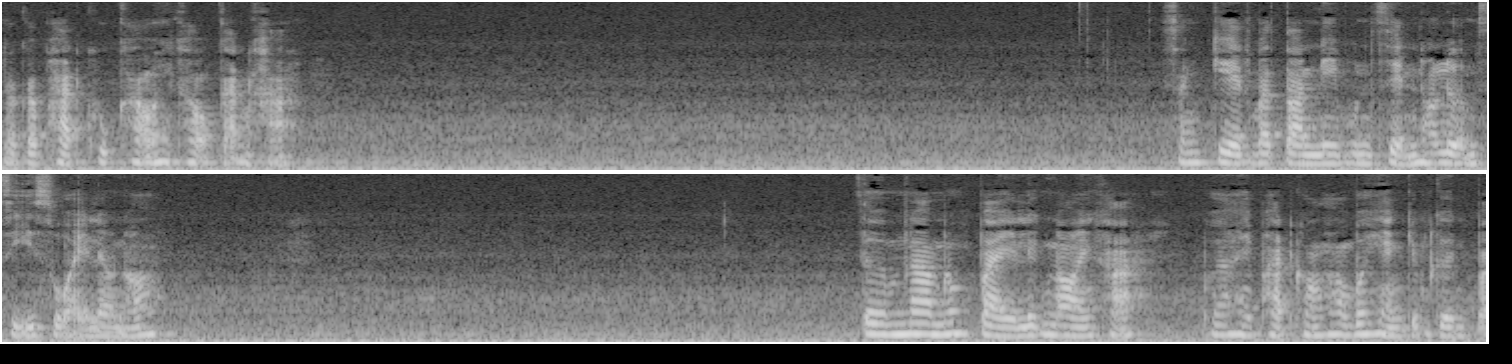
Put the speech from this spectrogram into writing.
แล้วก็ผัดคลุกเคล้าให้เข้ากันค่ะ สังเกตว่าตอนนี้บุญเส้นเขาเริ่มสีสวยแล้วเนาะเติมน้ำลงไปเล็กน้อยค่ะ เพื่อให้ผัดของเขาบ่แห้งจนเกินไป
